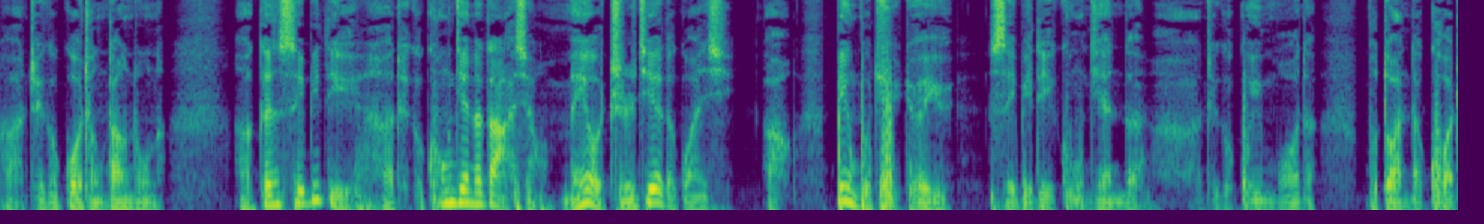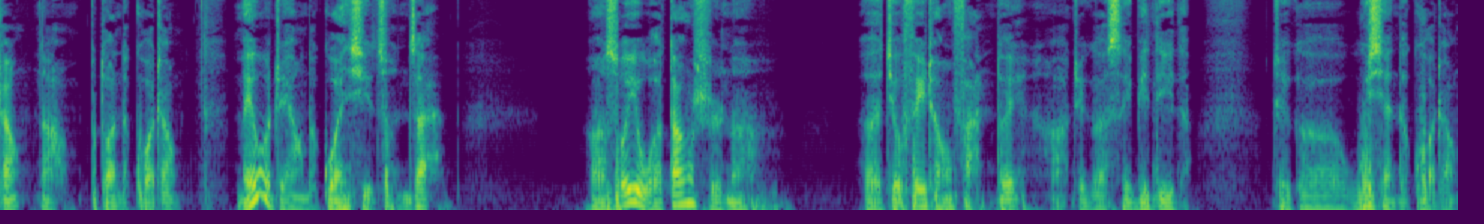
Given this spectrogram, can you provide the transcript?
啊，这个过程当中呢，啊，跟 CBD 啊这个空间的大小没有直接的关系。啊，并不取决于 CBD 空间的啊这个规模的不断的扩张啊，不断的扩张，没有这样的关系存在啊，所以我当时呢，呃，就非常反对啊这个 CBD 的这个无限的扩张，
